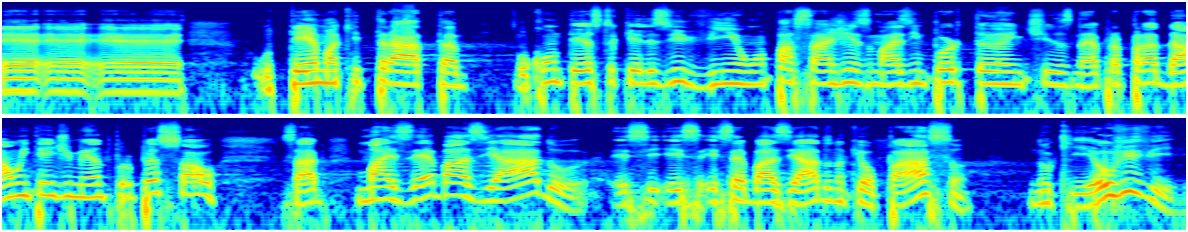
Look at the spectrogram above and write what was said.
É, é, é o tema que trata, o contexto que eles viviam, passagens mais importantes, né? Para dar um entendimento para o pessoal, sabe? Mas é baseado, esse, esse, esse é baseado no que eu passo, no que eu vivi,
